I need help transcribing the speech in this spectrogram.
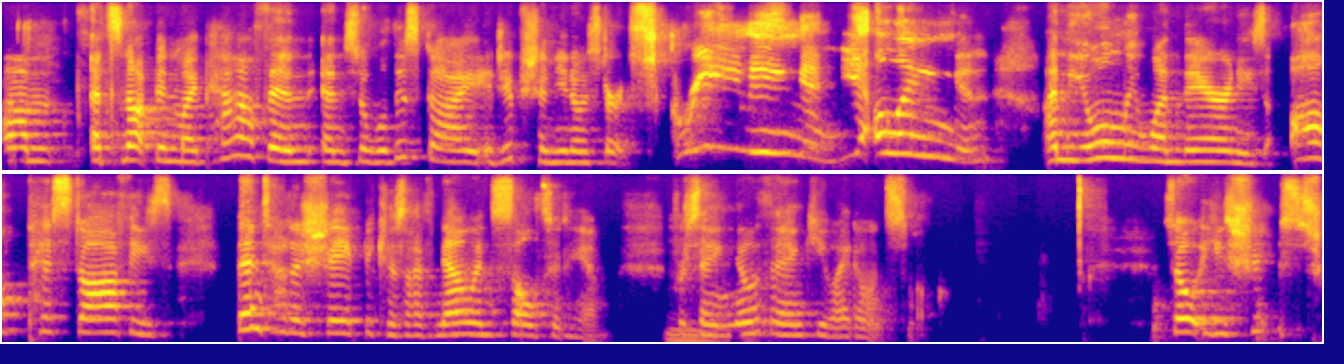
um it's not been my path. And and so well, this guy, Egyptian, you know, starts screaming and yelling, and I'm the only one there, and he's all pissed off. He's bent out of shape because I've now insulted him for Mm, saying, no, thank you, I don't smoke. So he's sh- sh-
